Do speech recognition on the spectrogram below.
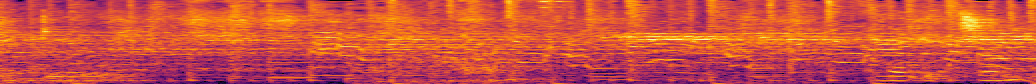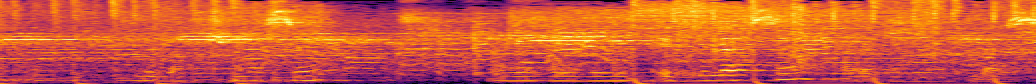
এইটো কিটচেন বাথৰুম আছে। আৰু আছে আৰু এইফালে আছে।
